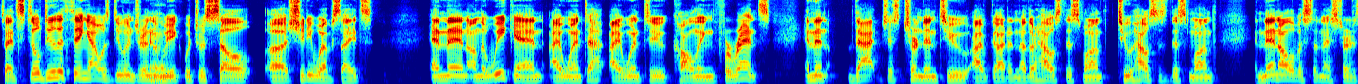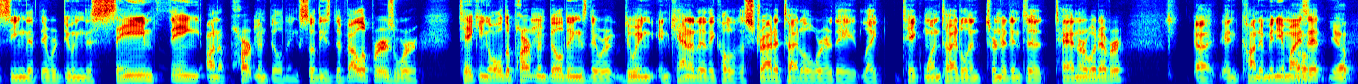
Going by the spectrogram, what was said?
So I'd still do the thing I was doing during the week, which was sell uh, shitty websites. And then on the weekend, I went to I went to calling for rents, and then that just turned into I've got another house this month, two houses this month, and then all of a sudden I started seeing that they were doing the same thing on apartment buildings. So these developers were taking old apartment buildings. They were doing in Canada they call it a strata title, where they like take one title and turn it into ten or whatever, uh, and condominiumize Oh, it Yep.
